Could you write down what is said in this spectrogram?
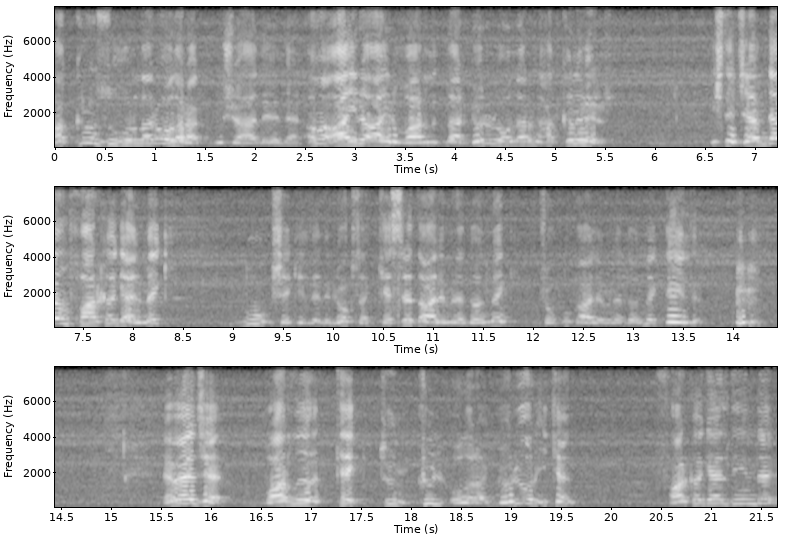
hakkın zuhurları olarak müşahede eder. Ama ayrı ayrı varlıklar görür onların hakkını verir. İşte cemden farka gelmek bu şekildedir. Yoksa kesret alemine dönmek, çokluk alemine dönmek değildir. Evvelce varlığı tek, tüm, kül olarak görüyor iken farka geldiğinde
